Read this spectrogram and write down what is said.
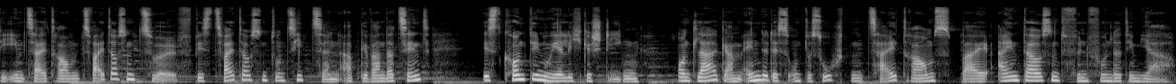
die im Zeitraum 2012 bis 2017 abgewandert sind, ist kontinuierlich gestiegen und lag am Ende des untersuchten Zeitraums bei 1500 im Jahr.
